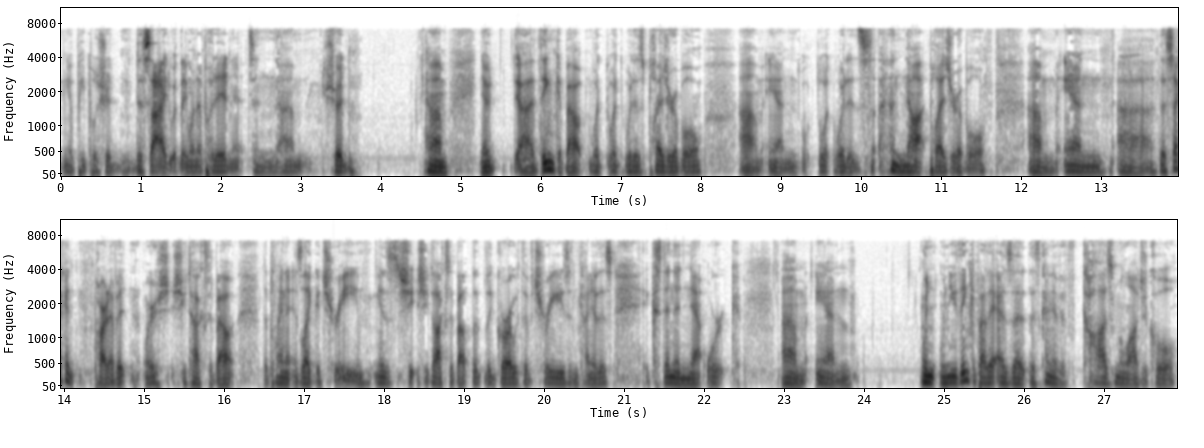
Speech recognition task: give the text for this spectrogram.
you know people should decide what they want to put in it and um, should um, you know uh, think about what what, what is pleasurable um, and what what is not pleasurable. Um, and uh, the second part of it, where she, she, talks about the planet is like a tree, is she, she talks about the, the growth of trees and kind of this extended network. Um, and when when you think about it as a this kind of cosmological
